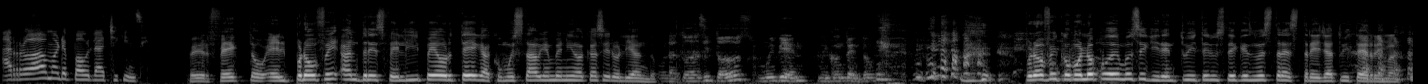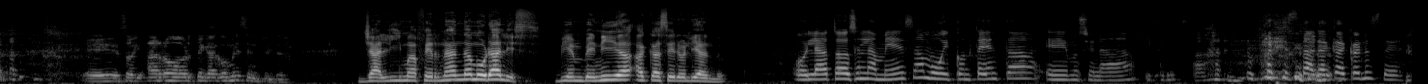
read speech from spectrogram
Arroba María Paula H15. Perfecto. El profe Andrés Felipe Ortega, ¿cómo está? Bienvenido a Caceroleando. Hola a todas y todos, muy bien, muy contento. profe, ¿cómo lo podemos seguir en Twitter? Usted que es nuestra estrella tuitérrima. eh, soy arroba Ortega Gómez en Twitter. Yalima Fernanda Morales, bienvenida a Caceroleando. Hola a todos en la mesa, muy contenta, eh, emocionada y feliz ah, por estar acá con ustedes.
